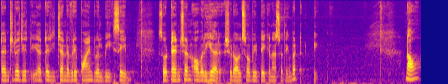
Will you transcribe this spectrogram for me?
tension at each and every point will be same. So tension over here should also be taken as nothing but T. Now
